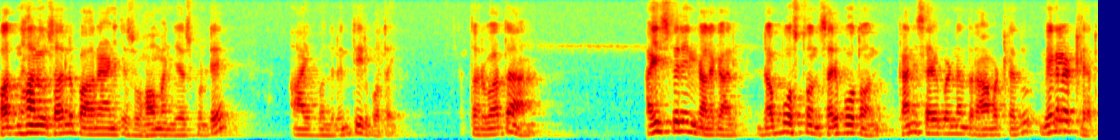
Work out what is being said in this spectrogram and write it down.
పద్నాలుగు సార్లు పారాయణ చేసి హోమం చేసుకుంటే ఆ ఇబ్బందులన్నీ తీరిపోతాయి. తర్వాత ఐశ్వర్యం కలగాలి. డబ్బు వస్తుంది సరిపోతోంది. కానీ సరిపడినంత రావట్లేదు మిగలట్లేదు.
